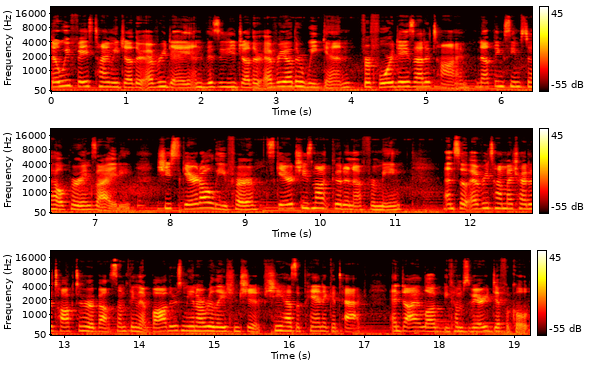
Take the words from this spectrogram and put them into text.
Though we FaceTime each other every day and visit each other every other weekend for four days at a time, nothing seems to help her anxiety. She's scared I'll leave her, scared she's not good enough for me. And so every time I try to talk to her about something that bothers me in our relationship, she has a panic attack and dialogue becomes very difficult.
